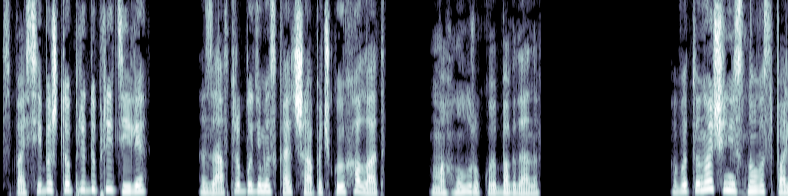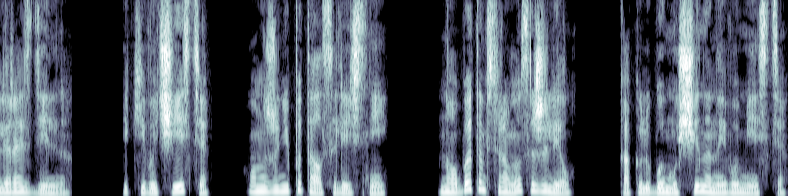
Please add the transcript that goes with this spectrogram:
Спасибо, что предупредили. Завтра будем искать шапочку и халат, махнул рукой Богданов. В эту ночь они снова спали раздельно. И к его чести он уже не пытался лечь с ней, но об этом все равно сожалел, как и любой мужчина на его месте.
